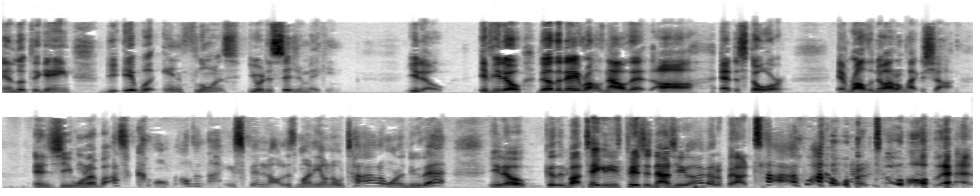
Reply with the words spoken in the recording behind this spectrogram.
and look to gain, it will influence your decision making. You know, if you know, the other day, Ross and I was at, uh, at the store, and Ross know I don't like to shop. And she wanted I said, come on, Ross, I ain't spending all this money on no tie. I don't want to do that. You know, because about taking these pictures now. She, I got to buy a tie. Why I want to do all that?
